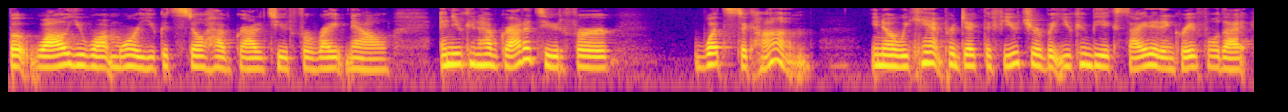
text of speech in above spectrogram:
But while you want more, you could still have gratitude for right now. And you can have gratitude for what's to come. You know, we can't predict the future, but you can be excited and grateful that,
